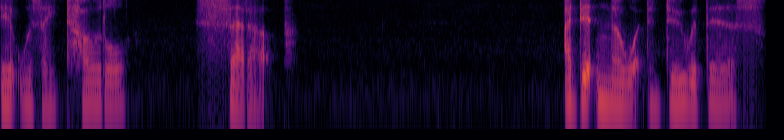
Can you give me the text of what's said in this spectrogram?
it was a total setup. I didn't know what to do with this.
